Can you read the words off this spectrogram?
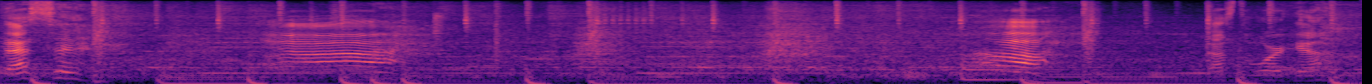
That's it. Ah. Ah. That's the workout.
